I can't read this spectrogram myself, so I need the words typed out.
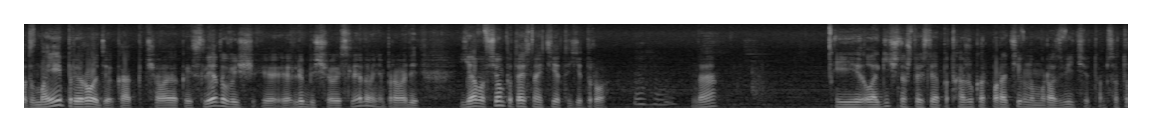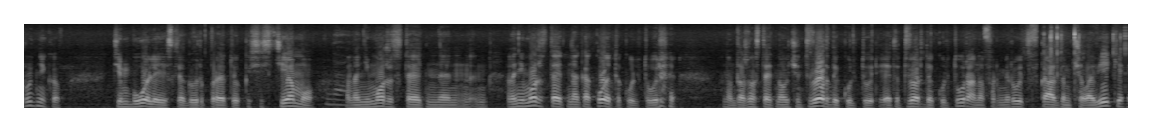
Вот в моей природе, как человека исследующего, э, любящего исследования проводить, я во всем пытаюсь найти это ядро. Угу. Да? И логично, что если я подхожу к корпоративному развитию там, сотрудников, тем более, если я говорю про эту экосистему, да. она не может стоять на, она не может стоять на какой-то культуре, она должна стоять на очень твердой культуре. И эта твердая культура, она формируется в каждом человеке,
